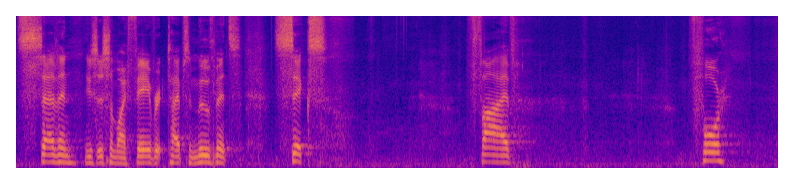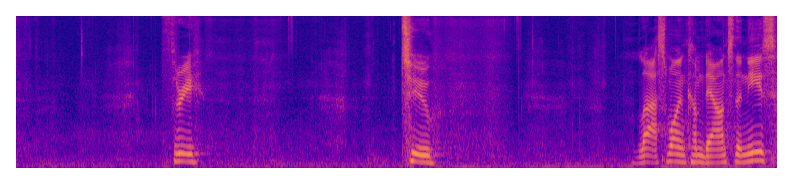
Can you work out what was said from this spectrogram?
seven. These are some of my favorite types of movements. Six, five, four, three, two. Last one, come down to the knees,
